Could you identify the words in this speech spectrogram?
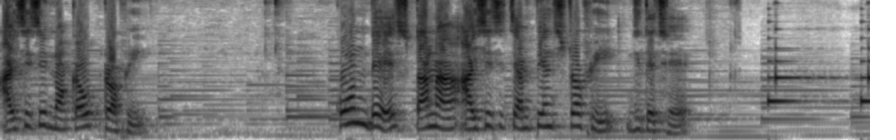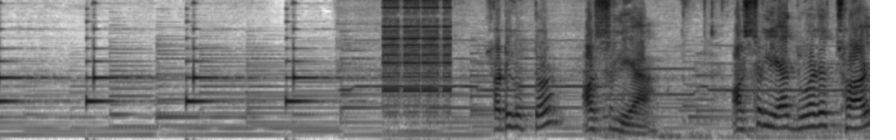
আইসিসি নকআউট ট্রফি। কোন দেশ টানা আইসিসি চ্যাম্পিয়ন্স ট্রফি জিতেছে? সঠিক উত্তর, অস্ট্রেলিয়া। অস্ট্রেলিয়া দু ছয়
